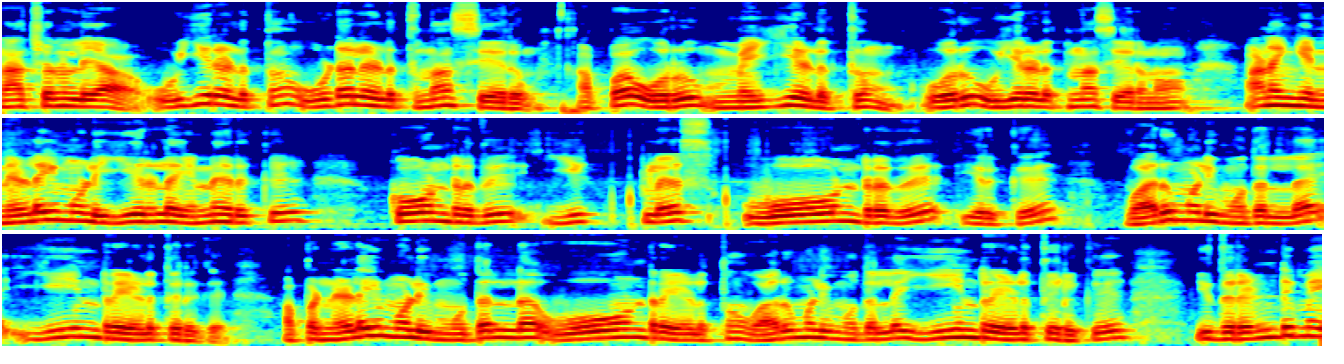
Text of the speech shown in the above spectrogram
நான் சொன்னேன் இல்லையா உயிரெழுத்தும் உடல் எழுத்தும் தான் சேரும். அப்போ ஒரு மெய்யெழுத்தும் ஒரு உயிரெழுத்தும் தான் சேரணும். ஆனால் இங்கே நிலைமொழி ஈரில் என்ன இருக்குது கோன்றது இக் ப்ளஸ் ஓன்றது இருக்குது வறுமொழி முதல்ல ஈன்ற எழுத்து இருக்குது அப்போ நிலைமொழி முதல்ல ஓன்ற எழுத்தும் வறுமொழி முதல்ல ஈன்ற எழுத்து இருக்குது இது ரெண்டுமே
